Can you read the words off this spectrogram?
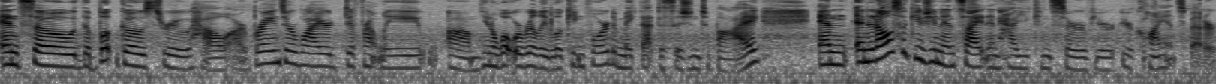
And so the book goes through how our brains are wired differently, um, you know, what we're really looking for to make that decision to buy. And, and it also gives you an insight in how you can serve your, your clients better.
